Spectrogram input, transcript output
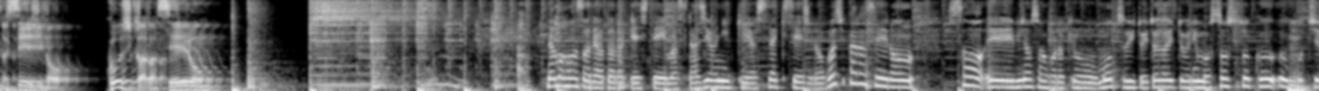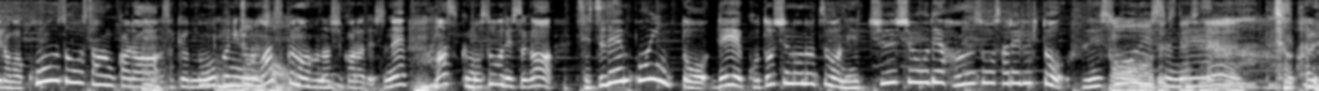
崎誠二の5時から正論。生放送でお届けしています。ラジオ日経吉崎誠二の5時から正論。さあ、えー皆さんから今日もツイートいただいております。早速、こちらは構造さんから、うん。先ほどのオープニングのうん。マスクの話からですね、マスクもそうですが節電ポイントで今年の夏は熱中症で搬送される人増えそうです節電ですね。あれ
